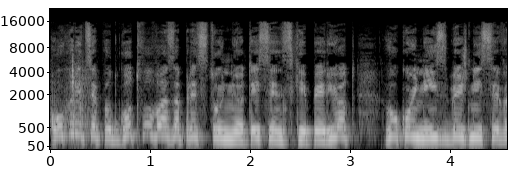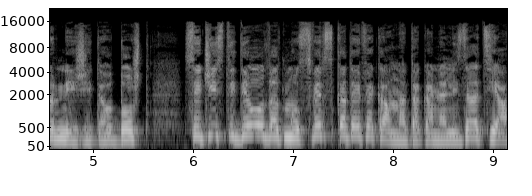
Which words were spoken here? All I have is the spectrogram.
Охрид се подготвува за предстојниот есенски период во кој неизбежни се врнежите од дошт, се чисти дел од атмосферската и фекалната канализација.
